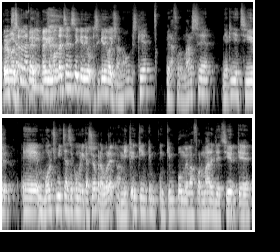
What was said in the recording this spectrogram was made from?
Però, no per, tenim. perquè molta gent sí que, diu, sí que diu això, no? És que per a formar-se n'hi ha que llegir eh, molts mitjans de comunicació, però a veure, a mi en quin, en, en quin punt me va formar el llegir que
